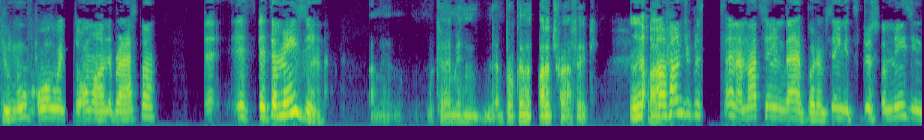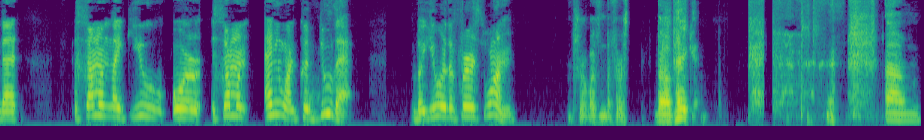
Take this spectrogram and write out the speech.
to move all the way to Omaha, Nebraska, it's it's amazing. I mean, okay, I mean Brooklyn, a lot of traffic. A hundred percent. I'm not saying that, but I'm saying it's just amazing that someone like you or someone, anyone could do that. But you were the first one. I'm sure it wasn't the first, but I'll take it. um,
